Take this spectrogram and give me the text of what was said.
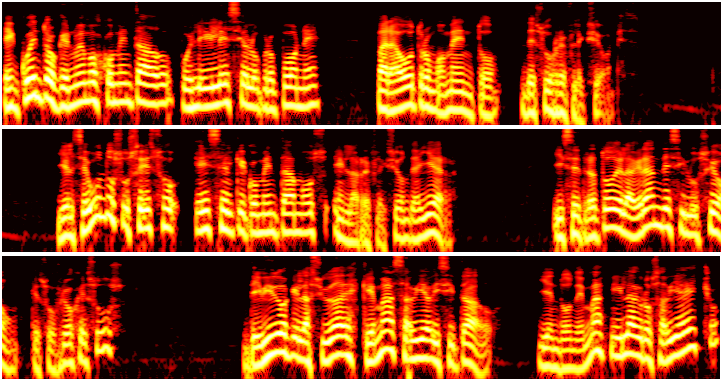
Encuentro que no hemos comentado, pues la Iglesia lo propone para otro momento de sus reflexiones. Y el segundo suceso es el que comentamos en la reflexión de ayer, y se trató de la gran desilusión que sufrió Jesús debido a que las ciudades que más había visitado, y en donde más milagros había hecho,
